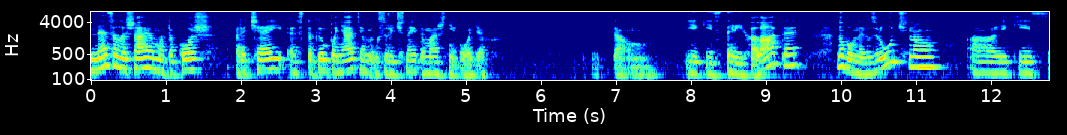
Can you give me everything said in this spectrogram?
Не залишаємо також речей з таким поняттям, як зручний домашній одяг. Там якісь старі халати, ну бо в них зручно, якісь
